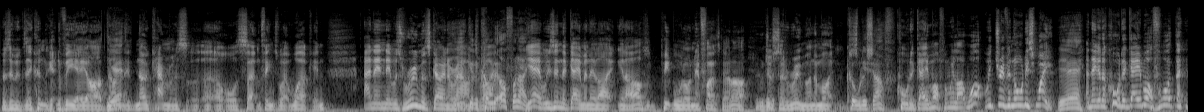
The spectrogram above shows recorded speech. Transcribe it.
because they, they couldn't get the VAR done. Yeah. No cameras uh, uh, or certain things weren't working. And then there was rumours going around. gonna call right? it off, weren't they? Yeah, we was in the game, and they're like, you know, was- people were on their phones going, "Oh, just had a rumour," and they might Call this off. call the game off, and we're like, "What? We're driven all this way, Yeah. and they're going to call the game off? What?" The,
